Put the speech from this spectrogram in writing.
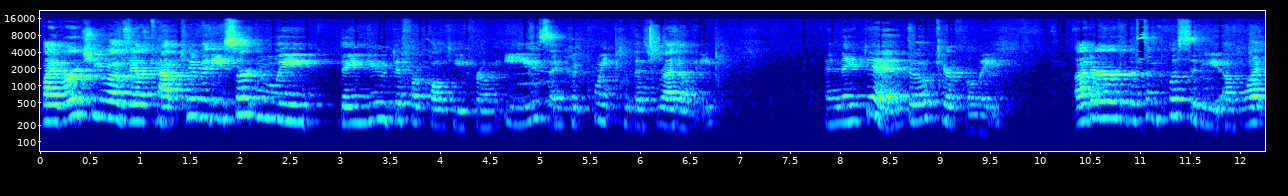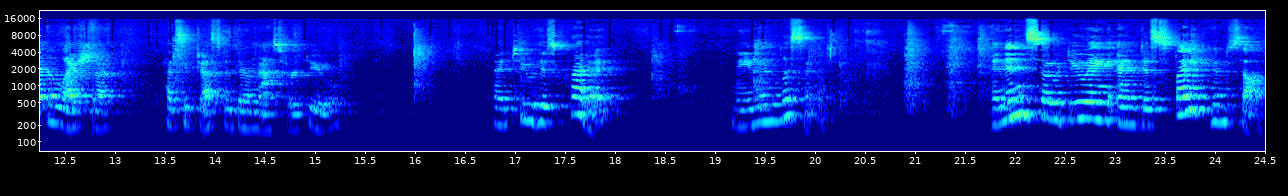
By virtue of their captivity, certainly they knew difficulty from ease and could point to this readily. And they did, though carefully, utter the simplicity of what Elisha had suggested their master do. And to his credit, Naaman listened. And in so doing, and despite himself,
